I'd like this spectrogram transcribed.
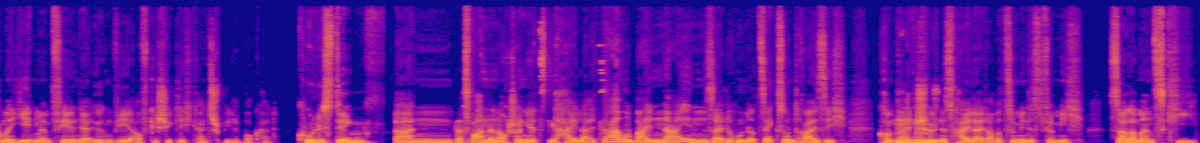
kann man jedem empfehlen, der irgendwie auf Geschicklichkeitsspiele Bock hat. Cooles Ding. Dann, das waren dann auch schon jetzt die Highlights. Ah, wobei, nein, Seite 136 kommt mhm. ein schönes Highlight, aber zumindest für mich. Salaman's Key.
